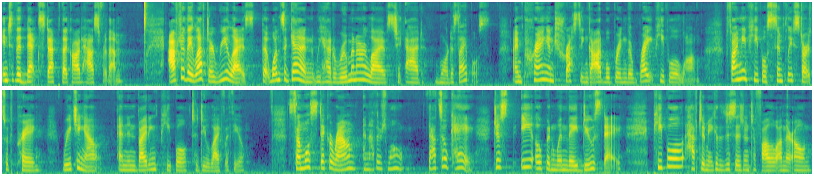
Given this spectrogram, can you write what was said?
into the next step that God has for them. After they left, I realized that once again, we had room in our lives to add more disciples. I'm praying and trusting God will bring the right people along. Finding people simply starts with praying, reaching out, and inviting people to do life with you. Some will stick around and others won't. That's okay. Just be open when they do stay. People have to make the decision to follow on their own.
